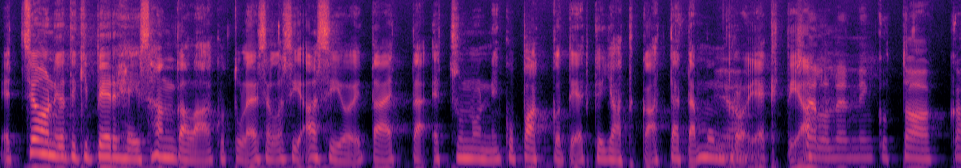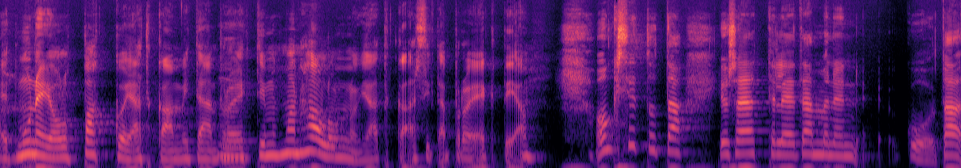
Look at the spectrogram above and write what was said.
et se on jotenkin perheissä hankalaa, kun tulee sellaisia asioita, että et sun on niinku pakko teetkö, jatkaa tätä mun Joo, projektia. Sellainen niin kuin taakka. Et mun ei ollut pakko jatkaa mitään projektia, mutta mä oon halunnut jatkaa sitä projektia. Onko se, tota, jos ajattelee tämmöinen, ta,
